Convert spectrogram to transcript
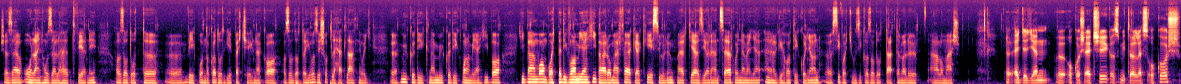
és ezzel online hozzá lehet férni az adott végpontnak, adott gépegységnek az adataihoz, és ott lehet látni, hogy működik, nem működik, valamilyen hiba, hibán van, vagy pedig valamilyen hibára már fel kell készülnünk, mert jelzi a rendszer, hogy nem energiahatékonyan szivattyúzik az adott áttemelő állomás. Egy-egy ilyen ö, okos egység, az mitől lesz okos,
